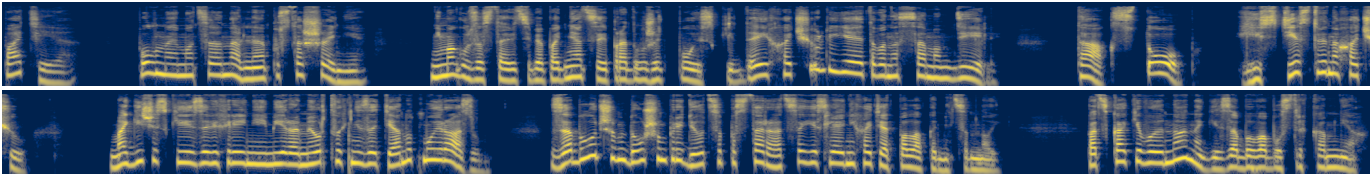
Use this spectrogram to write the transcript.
апатия, полное эмоциональное опустошение. Не могу заставить себя подняться и продолжить поиски. Да и хочу ли я этого на самом деле? Так, стоп. Естественно, хочу. Магические завихрения мира мертвых не затянут мой разум. Заблудшим душам придется постараться, если они хотят полакомиться мной. Подскакиваю на ноги, забыв об острых камнях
